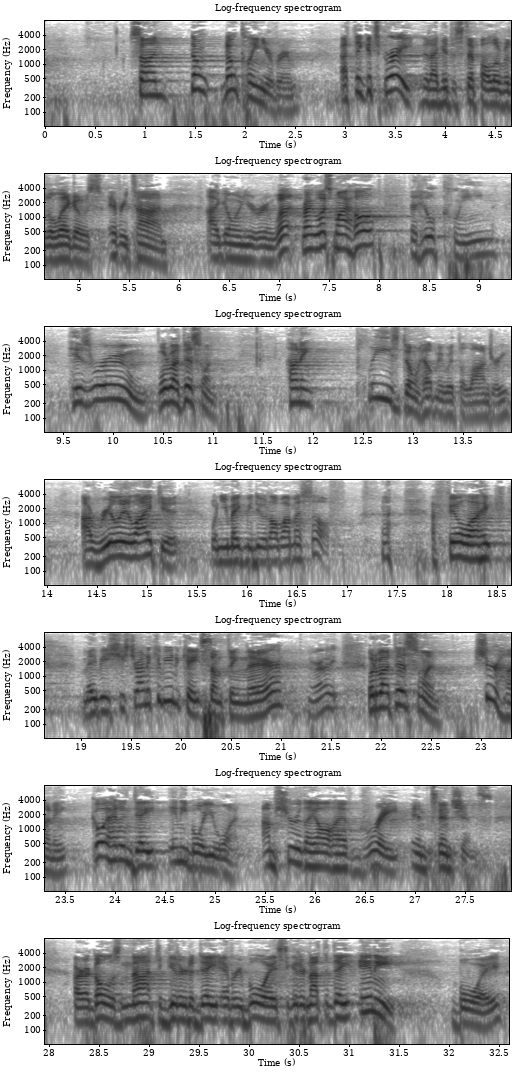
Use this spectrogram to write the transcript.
Son, don't, don't clean your room. I think it's great that I get to step all over the Legos every time I go in your room. What, right? What's my hope? That he'll clean his room. What about this one? Honey, please don't help me with the laundry. I really like it when you make me do it all by myself. I feel like maybe she's trying to communicate something there, right? What about this one? Sure, honey, go ahead and date any boy you want. I'm sure they all have great intentions. Our goal is not to get her to date every boy, it's to get her not to date any boy.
